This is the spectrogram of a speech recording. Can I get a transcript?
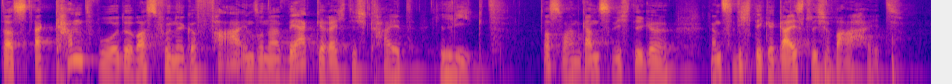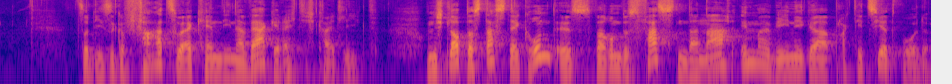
dass erkannt wurde, was für eine Gefahr in so einer Werkgerechtigkeit liegt. Das war eine ganz wichtige, ganz wichtige geistliche Wahrheit. So diese Gefahr zu erkennen, die in der Werkgerechtigkeit liegt. Und ich glaube, dass das der Grund ist, warum das Fasten danach immer weniger praktiziert wurde.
